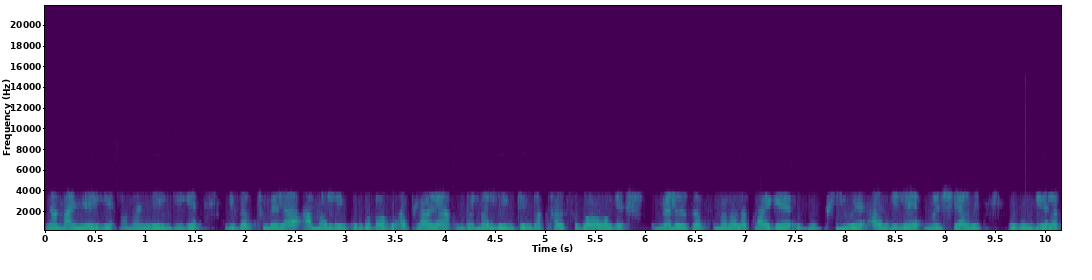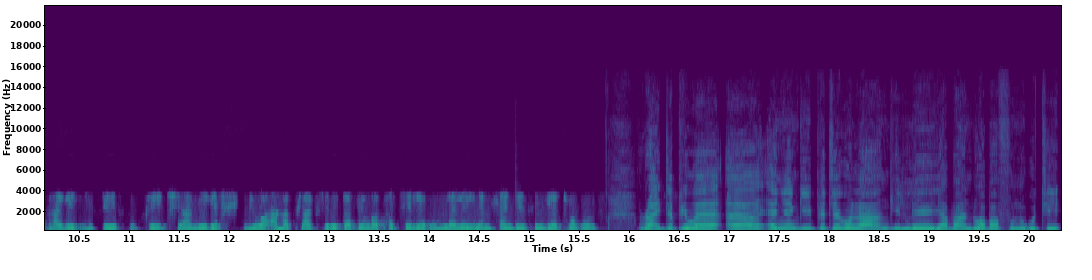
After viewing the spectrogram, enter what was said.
namanye-ke amaningi-ke ngiza kuthumela ama-link ngoba ku-aplya ngama-link ngaphasi kwawo-ke umlaleli uzafumana lapha-ke kuphiwe andile mashiyani ukungiyela lapha-ke i-facebook page yami-ke ngiwo ama-plugs ebekade ngiwaphathele umlaleli namhlanje singiyathokoza right phiwe uh, enye engiyiphetheko la ngile yabantu abafuna ukuthi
